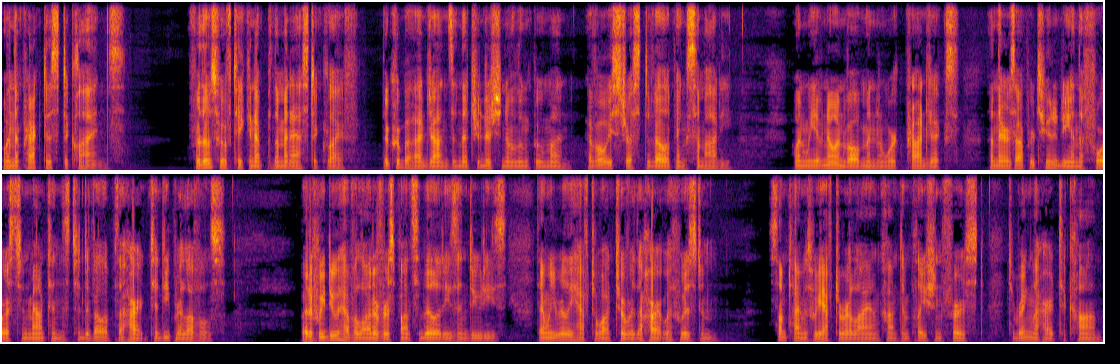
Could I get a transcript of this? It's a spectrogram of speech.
When the practice declines. For those who have taken up the monastic life, the Kruba Ajahns in the tradition of Luang Pu Mun have always stressed developing samadhi. When we have no involvement in work projects, then there is opportunity in the forest and mountains to develop the heart to deeper levels. But if we do have a lot of responsibilities and duties, then we really have to watch over the heart with wisdom. Sometimes we have to rely on contemplation first to bring the heart to calm,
